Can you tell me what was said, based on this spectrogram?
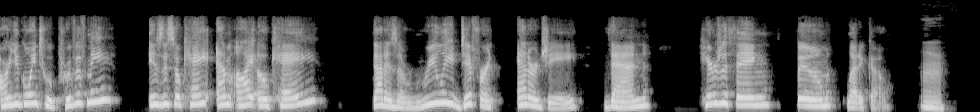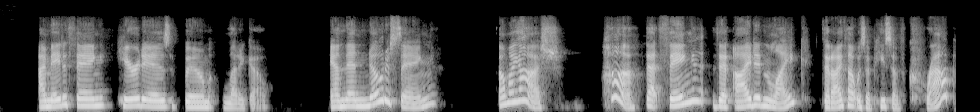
Are you going to approve of me? Is this okay? Am I okay? That is a really different energy than here's a thing, boom, let it go. Mm. I made a thing, here it is, boom, let it go. And then noticing, oh my gosh, huh, that thing that I didn't like, that I thought was a piece of crap.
